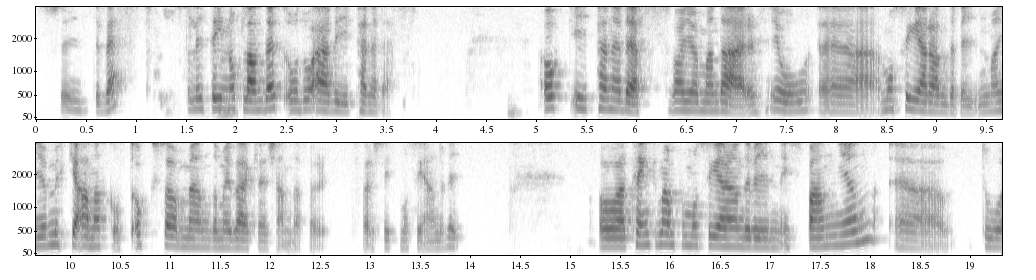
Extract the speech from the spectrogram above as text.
Sydväst, så lite Mm. inåt landet och då är vi i Penedès. Och i Penedès, vad gör man där? Jo, eh, mousserande vin. Man gör mycket annat gott också, men de är verkligen kända för, för sitt mousserande vin. Och tänker man på mousserande vin i Spanien, eh, då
